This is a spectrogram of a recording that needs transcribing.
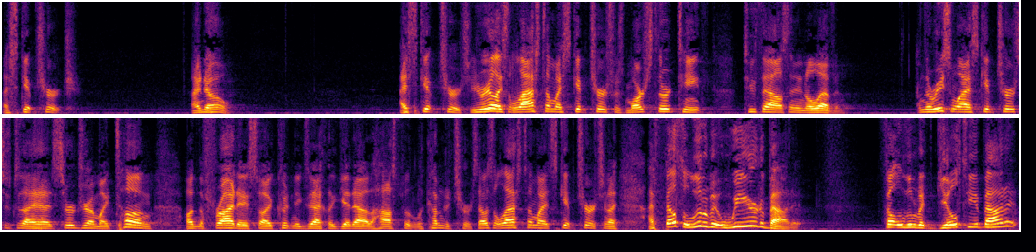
I skipped church. I know. I skipped church. You realize the last time I skipped church was March 13th, 2011. And the reason why I skipped church is because I had surgery on my tongue on the Friday, so I couldn't exactly get out of the hospital to come to church. That was the last time I skipped church, and I, I felt a little bit weird about it. Felt a little bit guilty about it.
